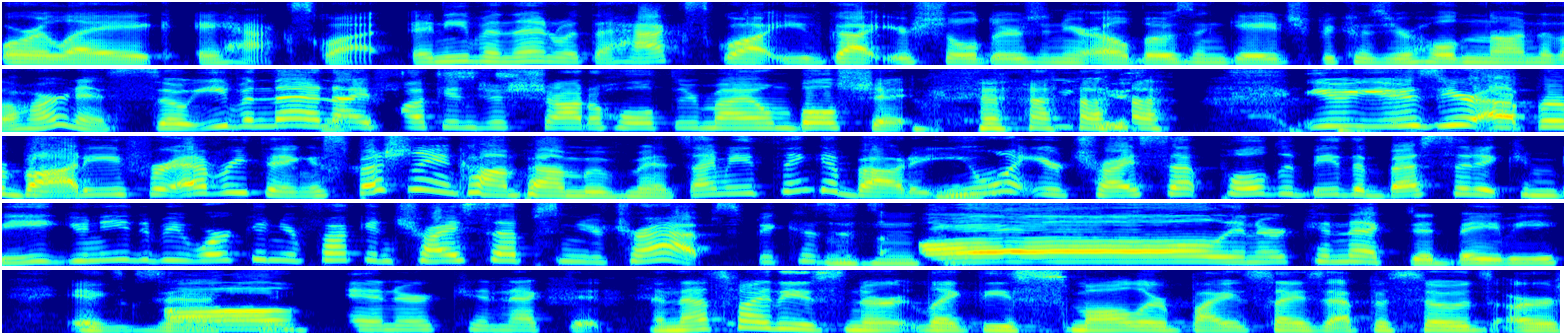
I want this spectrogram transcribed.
or like a hack squat and even then with a hack squat you've got your shoulders and your elbows engaged because you're holding onto the harness so even then i fucking just shot a hole through my own bullshit you use your upper body for everything, especially in compound movements. I mean, think about it. Mm. You want your tricep pull to be the best that it can be. You need to be working your fucking triceps and your traps because it's Mhm. all interconnected, baby. It's all interconnected. and that's why these nerd like these smaller bite-sized episodes are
